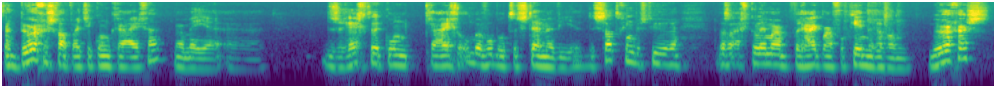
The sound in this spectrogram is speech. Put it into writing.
het burgerschap wat je kon krijgen, waarmee je uh, dus rechten kon krijgen om bijvoorbeeld te stemmen wie je de stad ging besturen, was eigenlijk alleen maar bereikbaar voor kinderen van burgers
